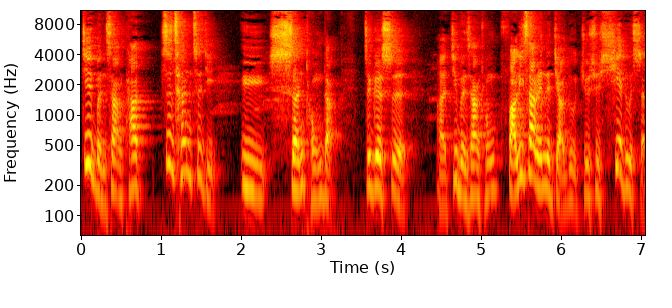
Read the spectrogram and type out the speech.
基本上他。自称自己与神同等，这个是啊，基本上从法利赛人的角度就是亵渎神。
